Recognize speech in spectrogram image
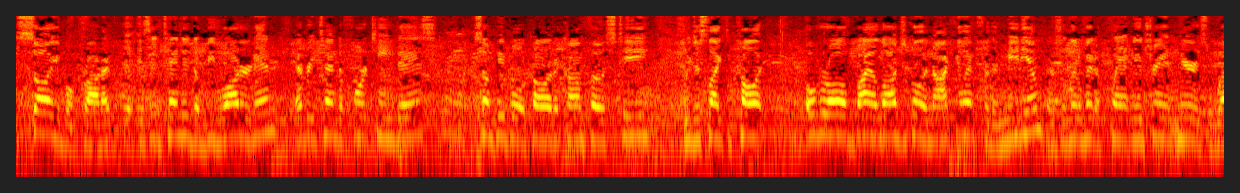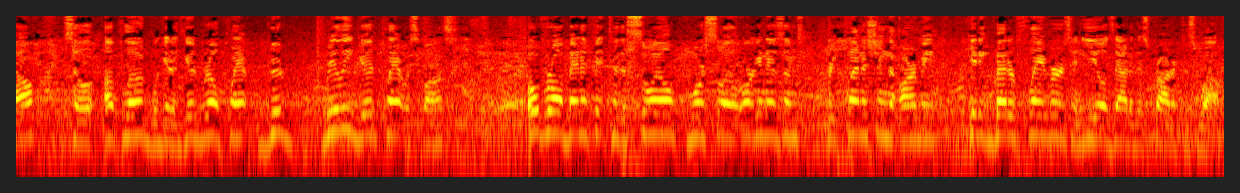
soluble product that is intended to be watered in every 10 to 14 days. Some people will call it a compost tea. We just like to call it overall biological inoculant for the medium. There's a little bit of plant nutrient in here as well. So upload, we'll get a good real plant, good, really good plant response. Overall benefit to the soil, more soil organisms, replenishing the army, getting better flavors and yields out of this product as well.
